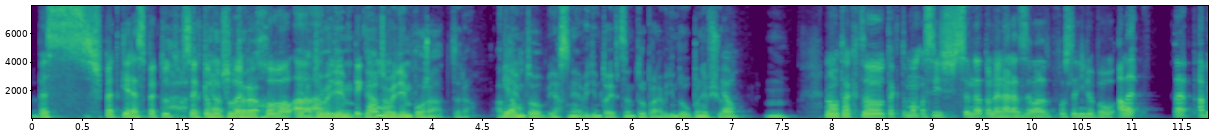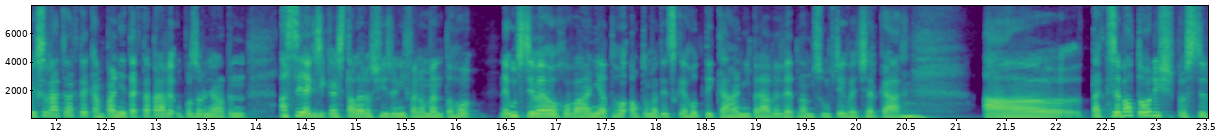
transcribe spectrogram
bez špetky respektu se Tak k tomu člověku teda- choval. A, já to a vidím, já to vidím pořád teda. A vidím Jo. to, jasně, vidím to i v centru Prahy, vidím to úplně všude. Jo. Hmm. No tak to, tak to mám asi, jsem na to nenarazila v poslední dobou, ale ta, abych se vrátila k té kampani, tak ta právě upozornila na ten asi, jak říkáš, stále rozšířený fenomen toho neúctivého chování a toho automatického tykání právě Větnamcům v těch večerkách. Hmm. A tak třeba to, když prostě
